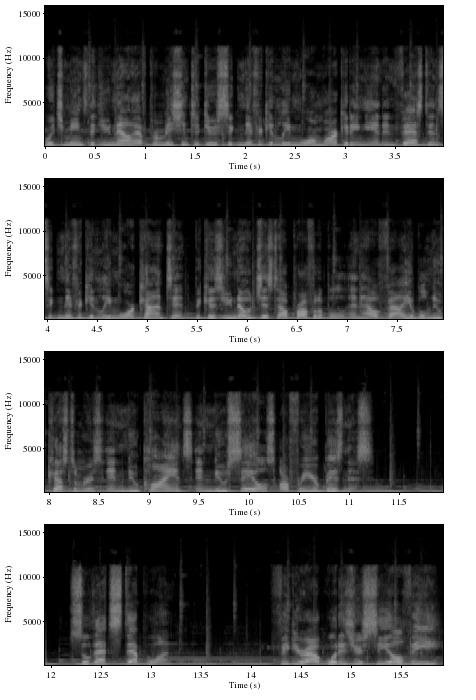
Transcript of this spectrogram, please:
which means that you now have permission to do significantly more marketing and invest in significantly more content because you know just how profitable and how valuable new customers and new clients and new sales are for your business. So that's step one. Figure out what is your CLV.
